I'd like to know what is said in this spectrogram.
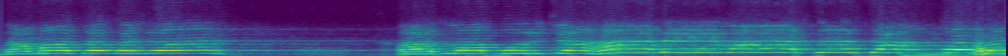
नामाचा गजर? आत्मापूरच्या हा देवाचा चांगला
